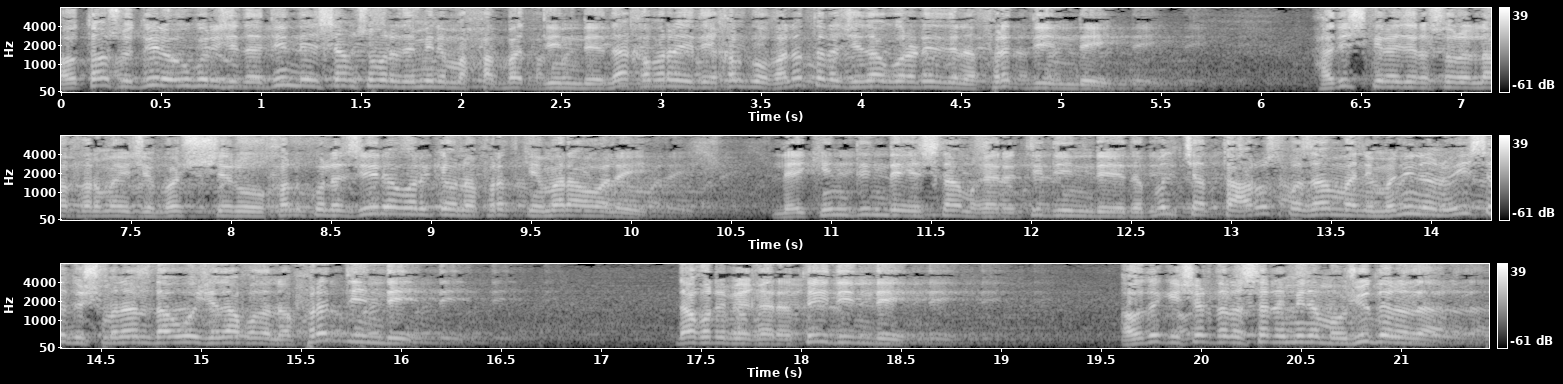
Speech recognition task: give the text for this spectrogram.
او تاسو دې وګورئ چې د دین د اسلام څومره د مینې محبت دین دی دا خبره دې خلکو غلطه لږه دا ګورړې د نفرت دین دی حدیث کې راځي رسول الله فرمایي چې بشرو خلق لزیره ورکه او نفرت کې مرا ولي لیکن دین د اسلام غیرتی دین دی د بل چا تعرض په ځان باندې منی نه نو ایسه دشمنان دا وجه دا خو د نفرت دین دی دا خو د غیرتی دین دی او د کې شرط له سره مینه موجوده نه ده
